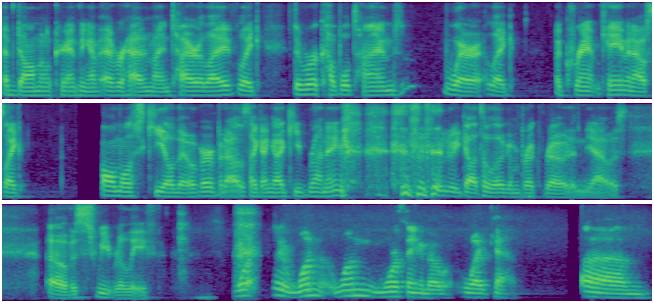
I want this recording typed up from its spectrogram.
abdominal cramping I've ever had in my entire life. Like there were a couple times where like a cramp came and I was like almost keeled over, but I was like, I gotta keep running. and then we got to Logan Brook Road, and yeah, it was oh, it was sweet relief. What, one one more thing about Whitecap. Um,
